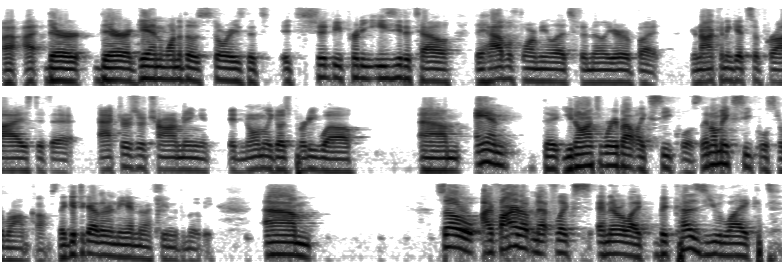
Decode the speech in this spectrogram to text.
Uh, I, they're they're again one of those stories that's it should be pretty easy to tell. They have a formula, it's familiar, but you're not going to get surprised if the actors are charming. It, it normally goes pretty well, um, and the, you don't have to worry about like sequels. They don't make sequels to rom coms. They get together in the end and that's the end of the movie. Um, So I fired up Netflix and they were like, because you liked,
